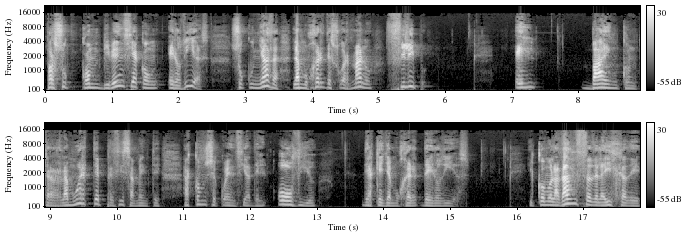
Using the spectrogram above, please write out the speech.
por su convivencia con Herodías, su cuñada, la mujer de su hermano Filipo. Él va a encontrar la muerte precisamente a consecuencia del odio de aquella mujer de Herodías. Y como la danza de la hija de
